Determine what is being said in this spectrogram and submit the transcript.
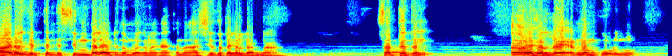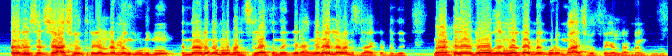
ആരോഗ്യത്തിന്റെ സിമ്പിളായിട്ട് നമ്മൾ കണക്കാക്കുന്ന ആശുപത്രികളുടെ എണ്ണമാണ്. സത്യത്തിൽ ആളുകളുടെ എണ്ണം കൂടുന്നു. അതിനനുസരിച്ച് ആശുപത്രികളുടെ എണ്ണം കൂടുന്നു എന്നാണ് നമ്മൾ മനസ്സിലാക്കുന്നതെങ്കിൽ അങ്ങനെയല്ല മനസ്സിലാക്കേണ്ടത്. നാട്ടിലെ രോഗങ്ങളുടെ എണ്ണം കൂടുമ്പോൾ ആശുപത്രികളുടെ എണ്ണം കൂടും.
